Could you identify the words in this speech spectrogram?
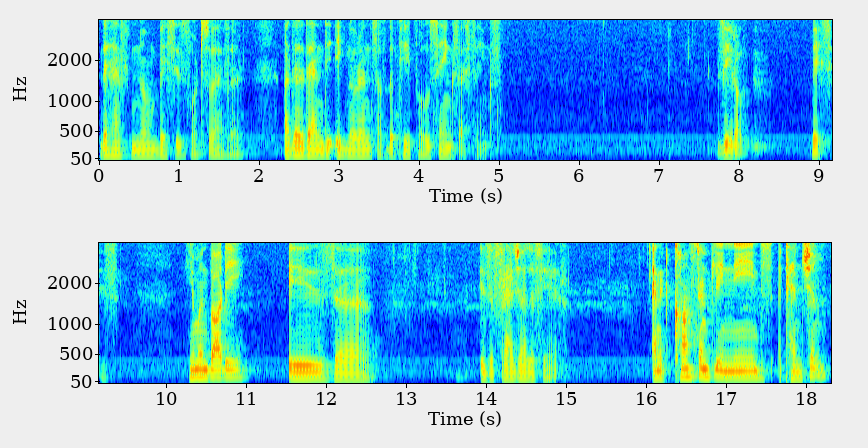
they have no basis whatsoever other than the ignorance of the people saying such things. Zero basis. Human body is. Uh, is a fragile affair. And it constantly needs attention,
